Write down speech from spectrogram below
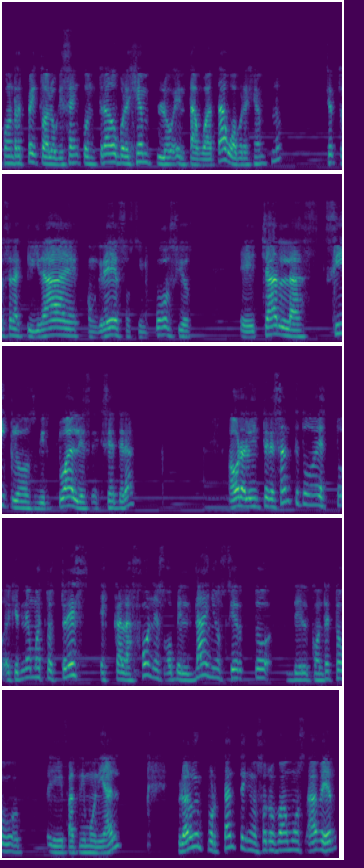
con respecto a lo que se ha encontrado, por ejemplo, en Tahuatahua, por ejemplo, ¿cierto? Hacer actividades, congresos, simposios, eh, charlas, ciclos virtuales, etcétera Ahora, lo interesante de todo esto es que tenemos estos tres escalafones o peldaños, ¿cierto?, del contexto eh, patrimonial, pero algo importante que nosotros vamos a ver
